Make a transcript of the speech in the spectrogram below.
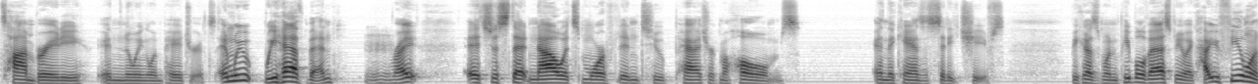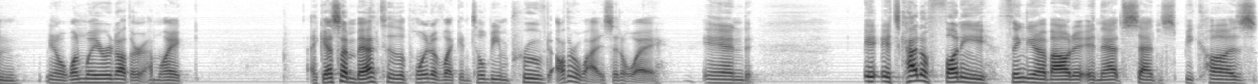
Tom Brady and the New England Patriots. And we we have been, mm-hmm. right? It's just that now it's morphed into Patrick Mahomes and the Kansas City Chiefs. Because when people have asked me like how you feeling, you know, one way or another, I'm like I guess I'm back to the point of like until being proved otherwise in a way. And it, it's kind of funny thinking about it in that sense because,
